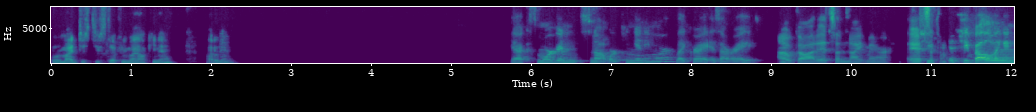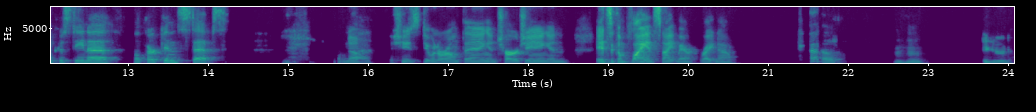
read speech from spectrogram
Or we might just do Stephanie Myalki now. I don't know. Yeah, cause Morgan's not working anymore, like, right, is that right? Oh God, it's a nightmare. It's a She- com- Is she following in Christina McClurkin's steps? no. She's doing her own thing and charging, and it's a compliance nightmare right now. Uh-oh, Mm-hmm. Figured.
